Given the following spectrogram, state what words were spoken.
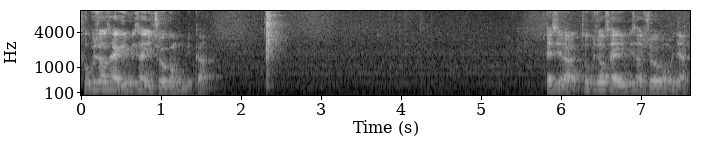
투부정사의 의미상의 주어가 뭡니까? 혜진아, 투부정사의 의미상 주어가 뭐냐?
